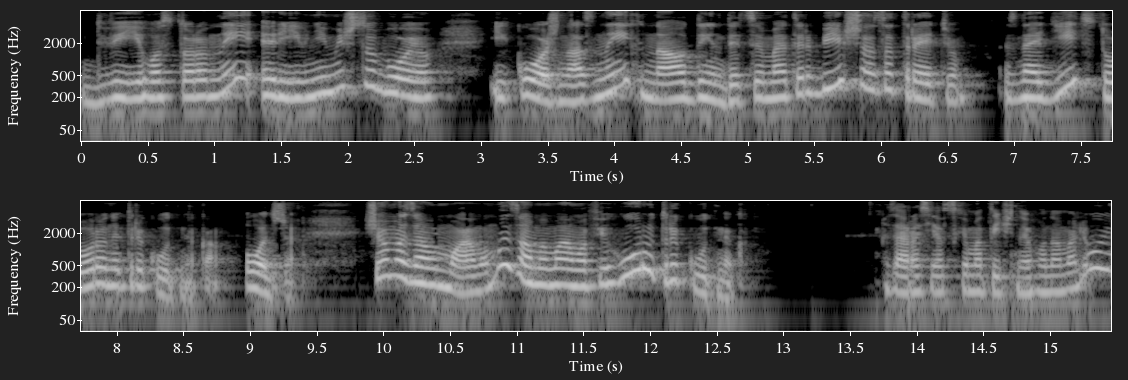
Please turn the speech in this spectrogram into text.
Дві його сторони рівні між собою, і кожна з них на 1 дециметр більша за третю. Знайдіть сторони трикутника. Отже, що ми з вами маємо? Ми з вами маємо фігуру трикутник. Зараз я схематично його намалюю.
